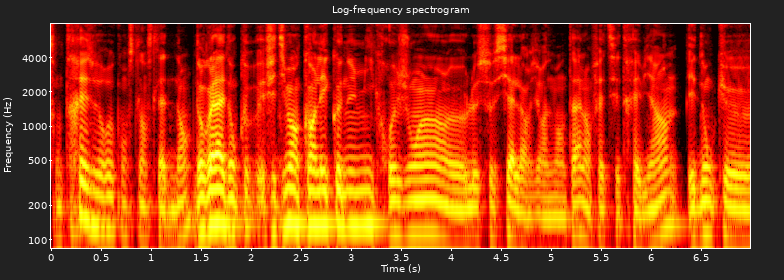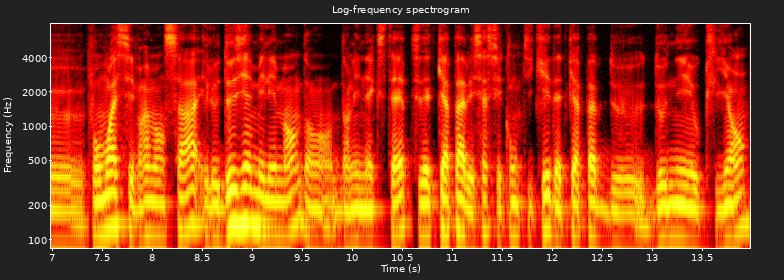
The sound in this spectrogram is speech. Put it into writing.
sont très heureux qu'on se lance là-dedans. Donc, voilà, donc effectivement, quand l'économique rejoint euh, le social, l'environnemental, en fait, c'est très bien. Et donc, euh, pour moi, c'est vraiment ça. Et le deuxième élément dans, dans les next steps, c'est d'être capable, et ça, c'est compliqué, d'être capable de donner aux clients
